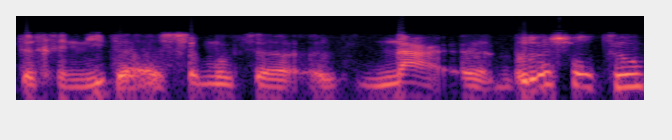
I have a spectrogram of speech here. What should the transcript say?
te genieten. Ze moet uh, naar Brussel toe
